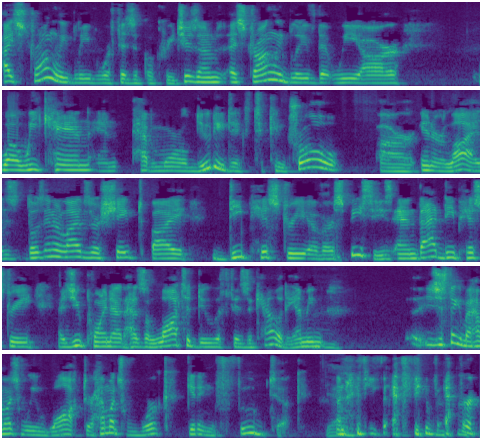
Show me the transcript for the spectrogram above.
I strongly believe we're physical creatures. And I strongly believe that we are, well, we can and have a moral duty to, to control our inner lives, those inner lives are shaped by deep history of our species. And that deep history, as you point out, has a lot to do with physicality. I mean, mm you just think about how much we walked or how much work getting food took. Yeah. I mean, if you've, if you've ever,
